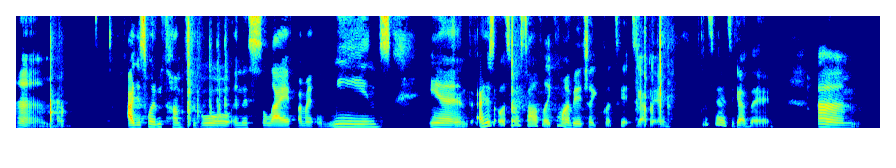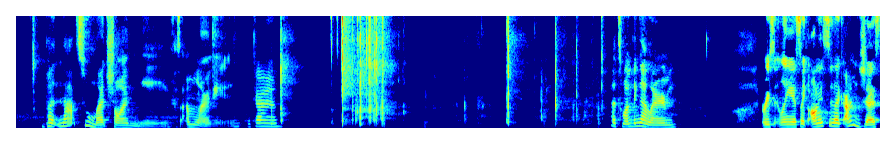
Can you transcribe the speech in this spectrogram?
Um, I just want to be comfortable in this life by my own means. And I just owe it to myself, like, come on, bitch, like, let's get together let's get it together. Um, but not too much on me because I'm learning. Okay. That's one thing I learned recently. It's like honestly, like I'm just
